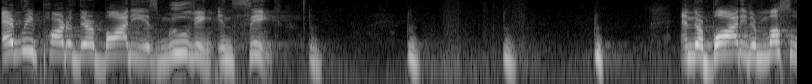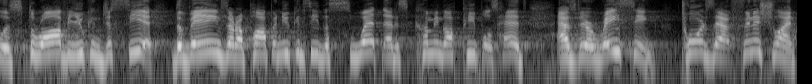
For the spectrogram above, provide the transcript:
every part of their body is moving in sync and their body, their muscle is throbbing. You can just see it. The veins that are popping, you can see the sweat that is coming off people's heads as they're racing towards that finish line.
